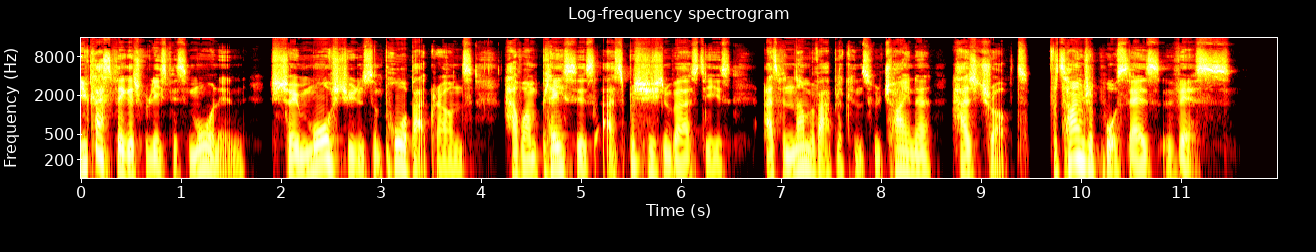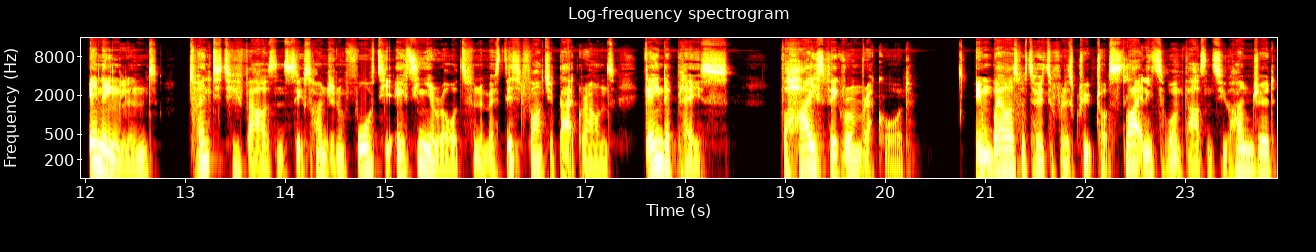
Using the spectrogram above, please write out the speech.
UCAS figures released this morning show more students from poor backgrounds have won places at British universities as the number of applicants from China has dropped. The Times report says this In England, 22,640 18 year olds from the most disadvantaged backgrounds gained a place, the highest figure on record. In Wales, the total for this group dropped slightly to 1,200,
